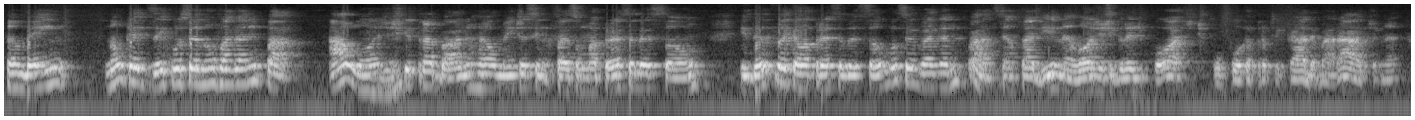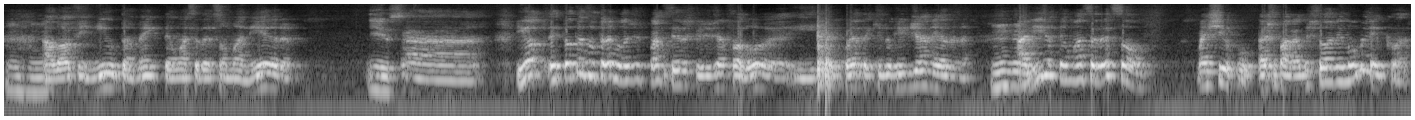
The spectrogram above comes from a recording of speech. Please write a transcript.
também não quer dizer que você não vai garimpar. Há lojas Uhum. que trabalham realmente assim, fazem uma pré-seleção. E dentro daquela pré-seleção você vai garimpar. Sentar ali, né? Lojas de grande porte, tipo Porra Tropical, é barato, né? Uhum. A Love New também, que tem uma seleção maneira. Isso. Ah, e, e tantas outras lojas parceiras que a gente já falou eh, e frequenta aqui do Rio de Janeiro, né? Uhum. Ali já tem uma seleção. Mas, tipo, as paradas estão ali no meio, claro.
